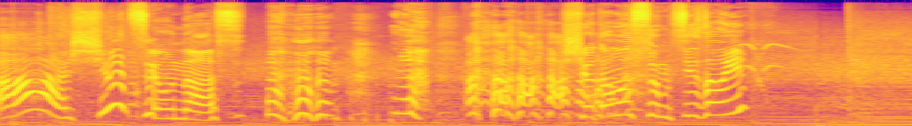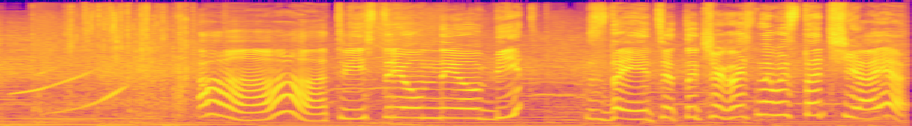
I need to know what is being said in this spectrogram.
А, що це у нас? Що там у сумці Зої? А, твій стрьомний обід? Здається, то чогось не вистачає.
